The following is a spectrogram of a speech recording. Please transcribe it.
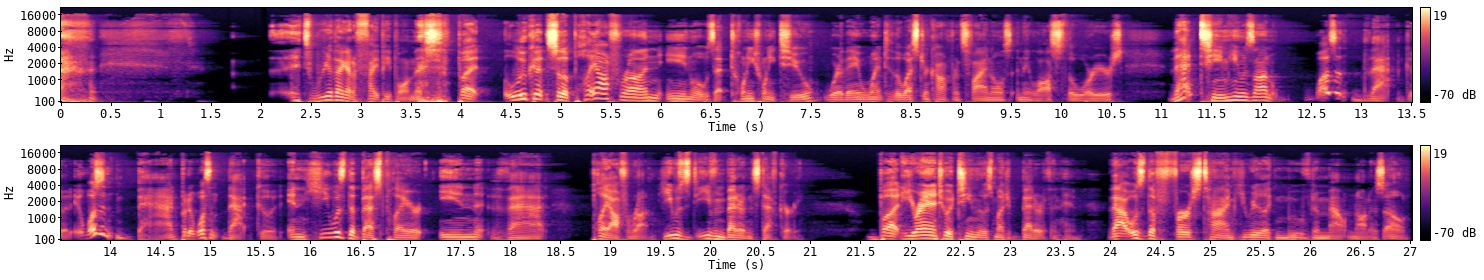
it's weird I got to fight people on this, but Luka. So the playoff run in what was that 2022, where they went to the Western Conference Finals and they lost to the Warriors. That team he was on wasn't that good. It wasn't bad, but it wasn't that good. And he was the best player in that playoff run. He was even better than Steph Curry. But he ran into a team that was much better than him. That was the first time he really like moved a mountain on his own.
